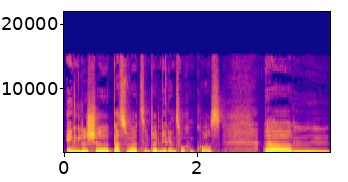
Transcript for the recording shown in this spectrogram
englische Buzzwords sind bei mir ganz hoch im Kurs. Ähm,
